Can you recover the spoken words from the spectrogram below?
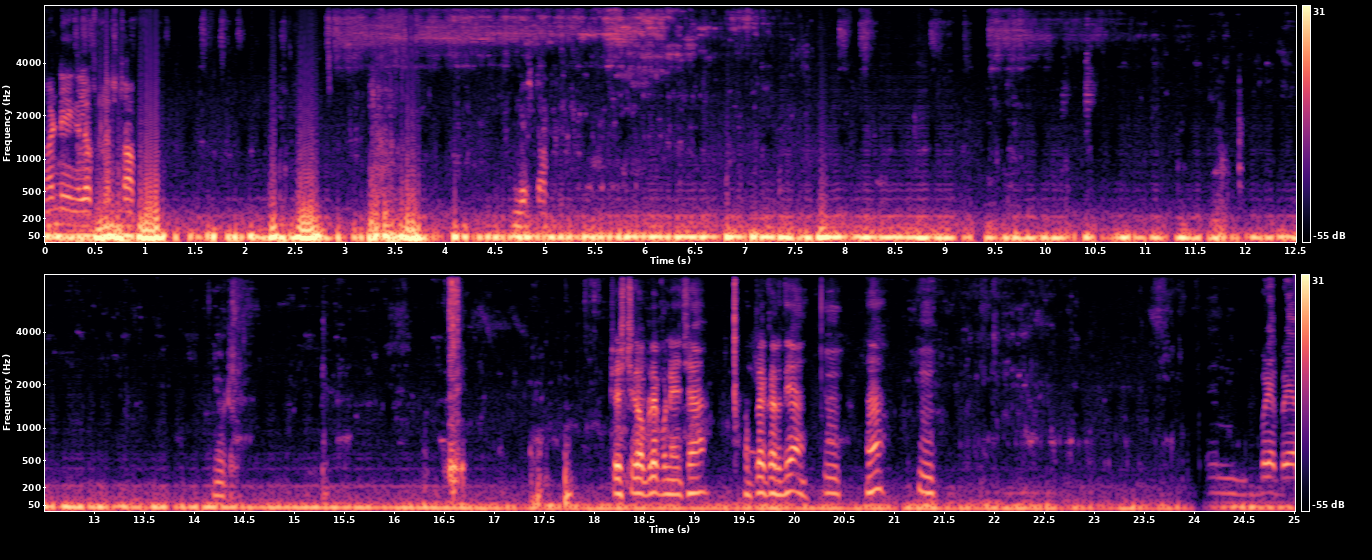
வண்டி இங்கே லெஃப்டில் ஸ்டாப் இங்கே ஸ்டாப் நியூட்ரல் டெஸ்ட்டுக்கு அப்ளை பண்ணியாச்சா? अप्लाई कर दिया हम्म हाँ हम्म बढ़िया बढ़िया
